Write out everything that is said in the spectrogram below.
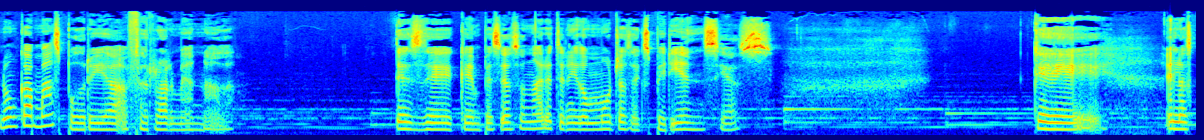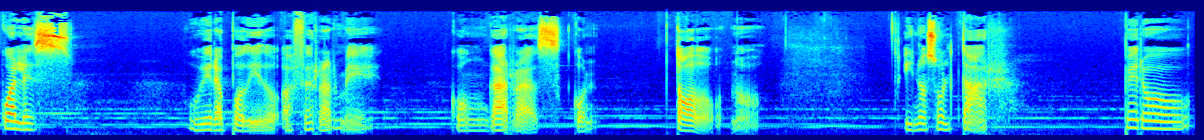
nunca más podría aferrarme a nada. Desde que empecé a sanar he tenido muchas experiencias que en las cuales hubiera podido aferrarme con garras, con todo, ¿no? Y no soltar. Pero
